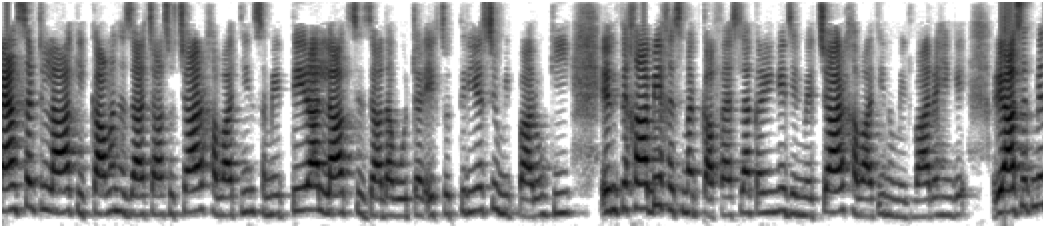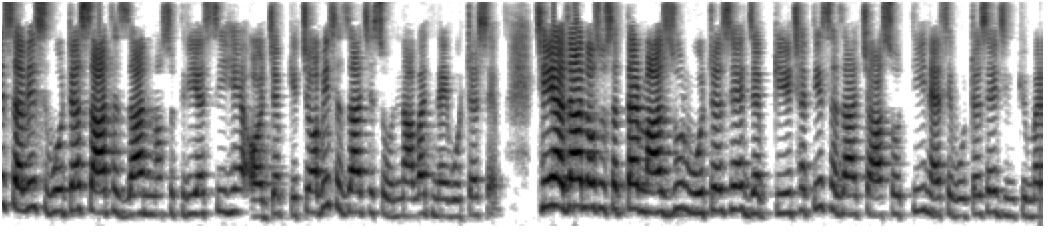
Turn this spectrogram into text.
पैंसठ लाख इक्यावन हज़ार चार सौ चार खातन समेत तेरह लाख से ज़्यादा वोटर एक सौ तिरासी उम्मीदवारों की इंतबी किस्मत का फैसला करेंगे, जिनमें चार खातन उम्मीदवार रहेंगे। रियासत में सर्विस वोटर सात हज़ार नौ सौ तिरासी है और जबकि चौबीस हज़ार छह सौ उन्नावत नए वोटर्स है। छह हज़ार नौ सौ सत्तर माजूर वोटर्स है, जबकि छत्तीस हज़ार चार सौ तीन ऐसे वोटर्स है जिनकी उम्र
